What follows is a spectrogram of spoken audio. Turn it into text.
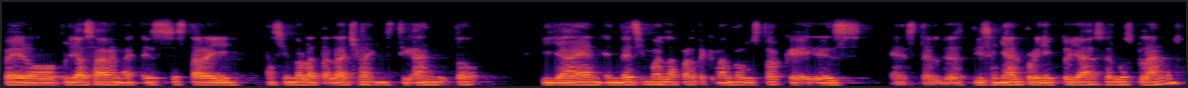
pero pues ya saben, es estar ahí haciendo la talacha, investigando y todo. Y ya en, décimo es la parte que más me gustó, que es este, el diseñar el proyecto ya, hacer los planos,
